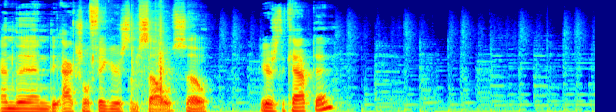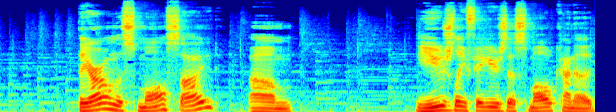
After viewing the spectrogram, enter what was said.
And then the actual figures themselves. So here's the captain. They are on the small side. Um, usually figures this small kind of,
